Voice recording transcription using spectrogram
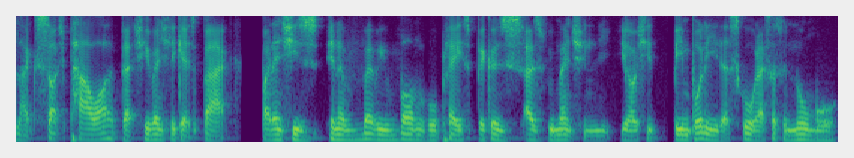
like such power that she eventually gets back. But then she's in a very vulnerable place because, as we mentioned, you know, she'd been bullied at school. That's such a normal,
